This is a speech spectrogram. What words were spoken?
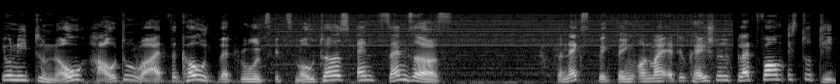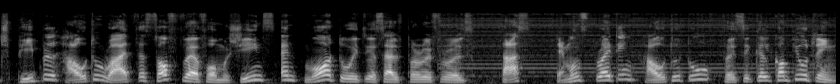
You need to know how to write the code that rules its motors and sensors. The next big thing on my educational platform is to teach people how to write the software for machines and more do-it-yourself peripherals, thus demonstrating how to do physical computing.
